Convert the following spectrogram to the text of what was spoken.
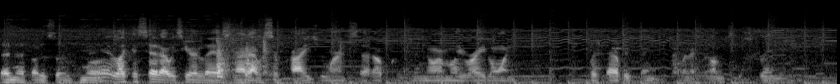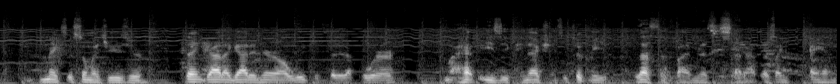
and I thought it started tomorrow. Yeah, like I said, I was here last night. I was surprised you weren't set up because you're normally right on with everything when it comes to streaming. It makes it so much easier. Thank God I got in here all week and set it up to where I have easy connections. It took me less than five minutes to set up. It's like bam.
